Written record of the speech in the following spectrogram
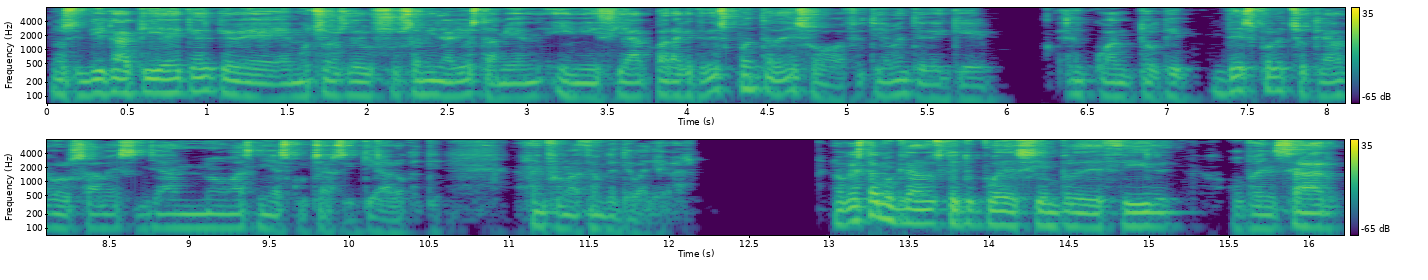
Nos indica aquí Eker que en muchos de sus seminarios también inicia para que te des cuenta de eso, efectivamente, de que en cuanto que des por hecho que algo lo sabes, ya no vas ni a escuchar siquiera lo que te, la información que te va a llegar. Lo que está muy claro es que tú puedes siempre decir o pensar,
